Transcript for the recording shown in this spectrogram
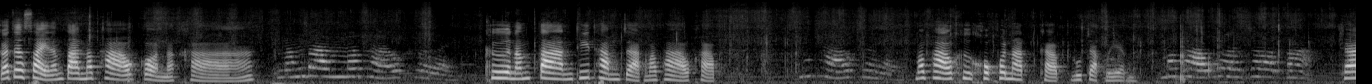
ก็จะใส่น้ำตาลมะพร้าวก่อนนะคะ น้ำตาลมะพร้าวคืออะไรคือน้ำตาลที่ทำจากมะพร้าวครับ มะพร้าวคืออะไร มะพร้าวคือโคโคนัทครับ รู้จักหรือยังมะพร้าวที่เราชอบป่ะใช่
